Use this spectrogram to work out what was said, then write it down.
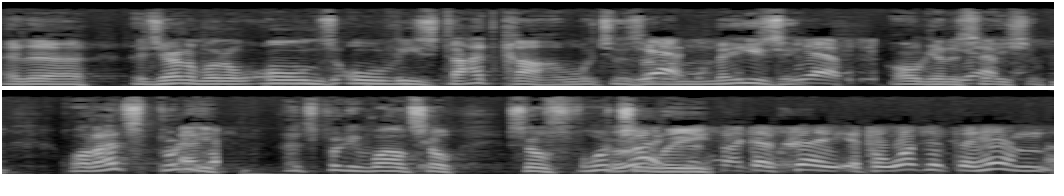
and uh, the gentleman who owns oldies.com, which is yes. an amazing yes. organization. Yes. Well, that's pretty. That's pretty wild. So, so fortunately, right, like I say, if it wasn't for him,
